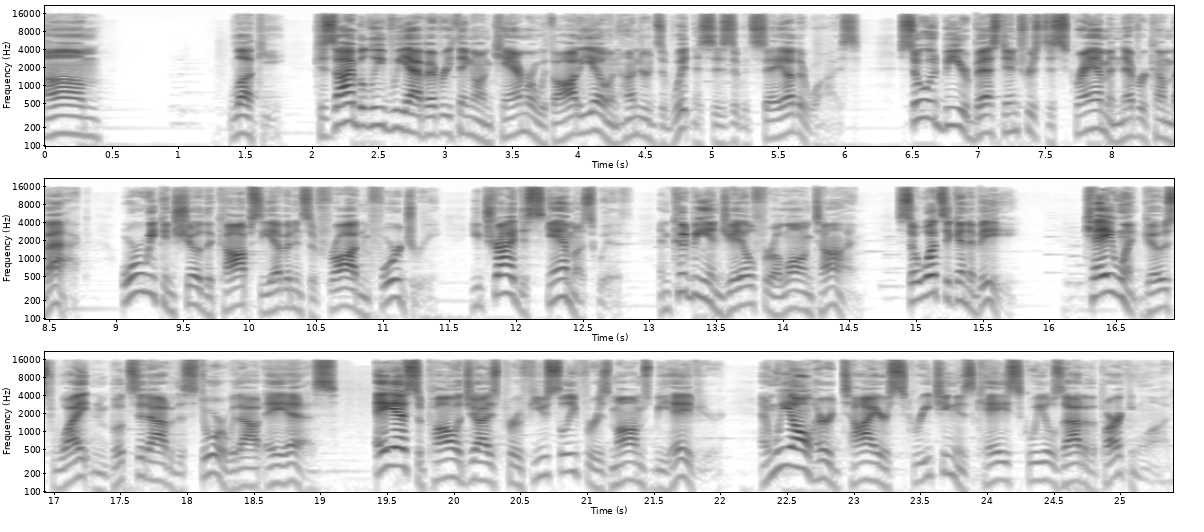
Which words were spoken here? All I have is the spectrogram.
Um, Lucky, because I believe we have everything on camera with audio and hundreds of witnesses that would say otherwise. So it would be your best interest to scram and never come back. Or we can show the cops the evidence of fraud and forgery you tried to scam us with, and could be in jail for a long time. So what's it gonna be? Kay went ghost white and books it out of the store without AS. AS apologized profusely for his mom's behavior, and we all heard tires screeching as Kay squeals out of the parking lot,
